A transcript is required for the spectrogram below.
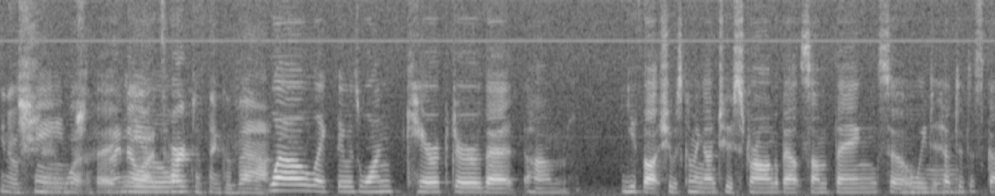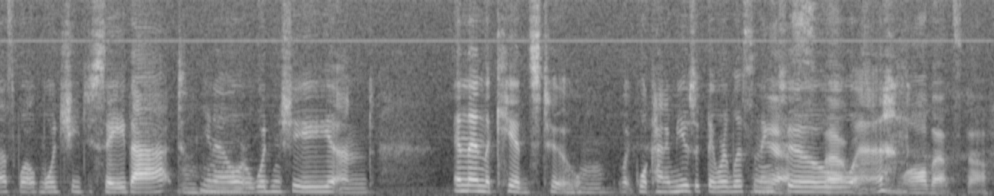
you know, change what- I know, it's hard to think of that. Well, like there was one character that um, you thought she was coming on too strong about something, so we did have to discuss. Well, would she say that, you know, or wouldn't she? And and then the kids too, like what kind of music they were listening yes, to. that all that stuff.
